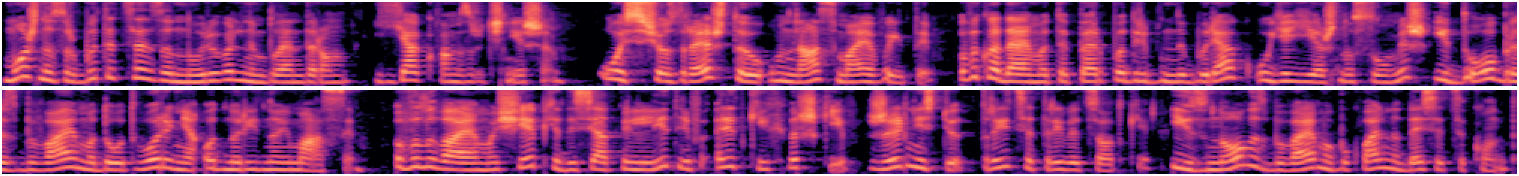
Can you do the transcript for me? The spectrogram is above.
Можна зробити це занурювальним блендером, як вам зручніше. Ось що зрештою у нас має вийти. Викладаємо тепер подрібнений буряк у яєчну суміш і добре збиваємо до утворення однорідної маси. Виливаємо ще 50 мл рідких вершків жирністю 33% і знову збиваємо буквально 10 секунд.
